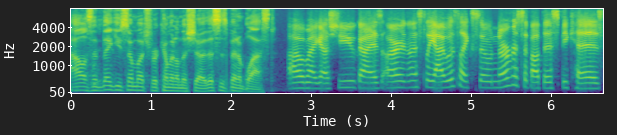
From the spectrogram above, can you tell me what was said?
Allison, thank you so much for coming on the show. This has been a blast. Oh my gosh, you guys are honestly, I was like so nervous about this because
